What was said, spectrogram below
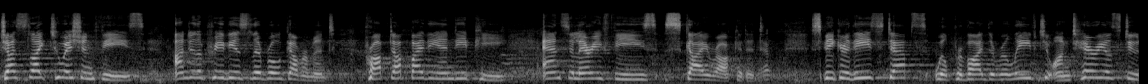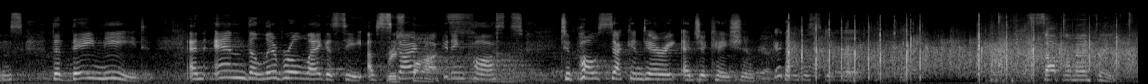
Just like tuition fees, under the previous Liberal government, propped up by the NDP, ancillary fees skyrocketed. Speaker, these steps will provide the relief to Ontario students that they need and end the Liberal legacy of Response. skyrocketing costs to post-secondary education. Thank you, Speaker. Supplementary.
